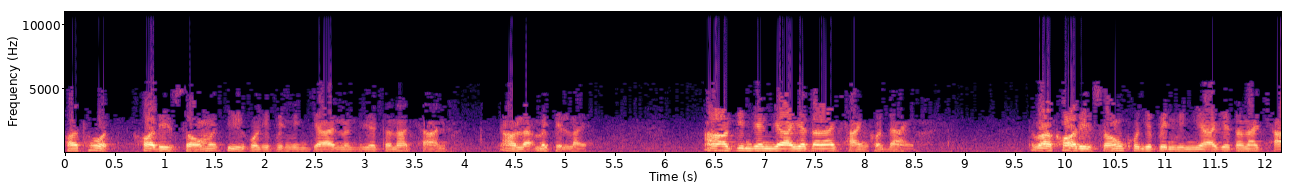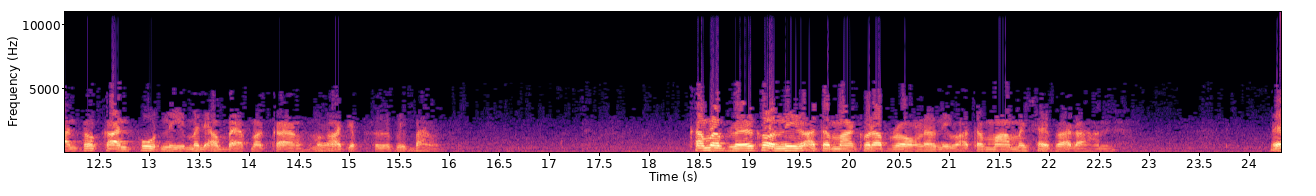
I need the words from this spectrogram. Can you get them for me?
ขอโทษ ข้อที่สองเมื่อกี้คนจะเป็นวิญญาณนั้นยตนาฌาน เอาละไม่เป็นไร เอากินยัญญายตนาฌานก็ได้ แต่ว่าข้อที่สองควรจะเป็นวิญญาณตนาฌานเพราะการพูดนี่ไม่ได้เอาแบบมากลาง มันอาจจะเผลอไปบ้างคำว่าเผลอข้อนี้อาตมาก็รับรองแล้วนี่ว่าอาตมาไม่ใช่พระอรหันต์แต่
